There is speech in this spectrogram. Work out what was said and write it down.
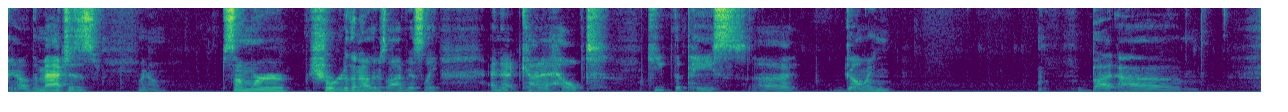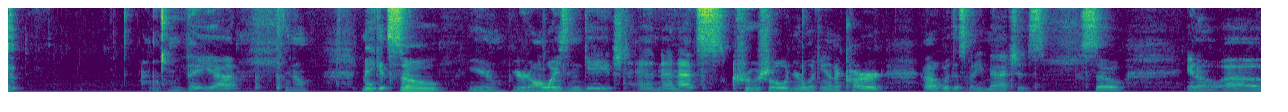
you know, the matches, you know, some were shorter than others, obviously, and that kind of helped keep the pace uh, going. But um, they, uh, you know, make it so you know you're always engaged, and and that's crucial when you're looking at a card uh, with this many matches. So, you know, uh,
